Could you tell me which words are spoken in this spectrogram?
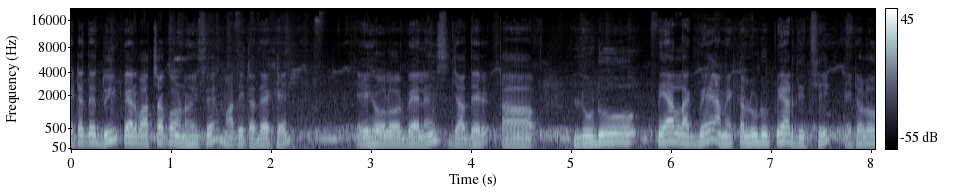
এটাতে দুই পেয়ার বাচ্চা করানো হয়েছে, মাদিটা দেখেন। এই হলো ব্যালেন্স যাদের লুডো পেয়ার লাগবে, আমি একটা লুডো পেয়ার দিচ্ছি, এটা হলো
